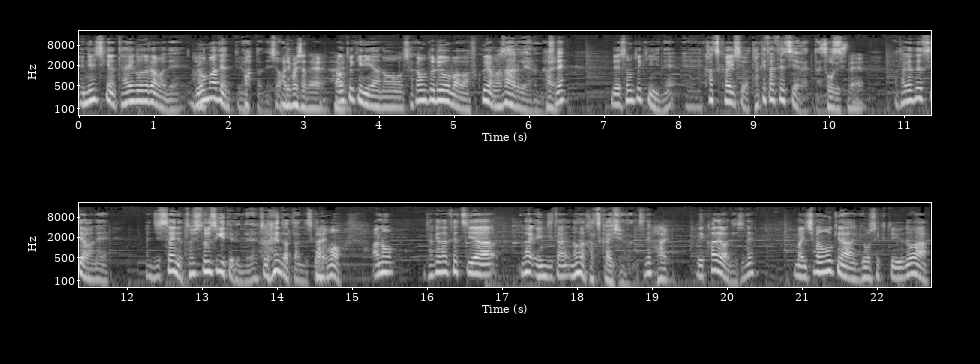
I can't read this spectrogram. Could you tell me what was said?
NHK の大河ドラマで、龍馬伝っていうのがあったでしょ。ありましたね。はい。あの時に、あの、坂本龍馬は福山雅治がやるんですね。で、その時にね、えー勝海舟は武田鉄矢がやったんです。そうですね。武田鉄矢はね、実際には年取りすぎてるんでね、ちょっと変だったんですけども、あの、武田鉄矢が演じたのが勝海舟なんですね。はい。で、彼はですね、まあ一番大きな業績というのは、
